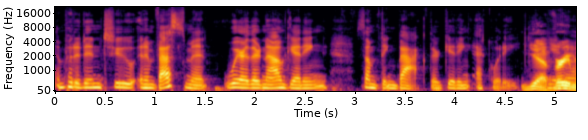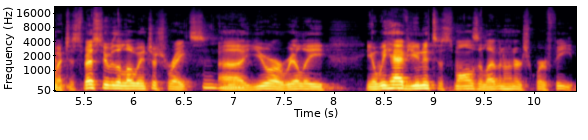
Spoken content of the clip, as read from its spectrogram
and put it into an investment where they're now getting something back they're getting equity Yeah, very know? much, especially with the low interest rates. Uh, you are really, you know, we have units as small as 1,100 square feet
